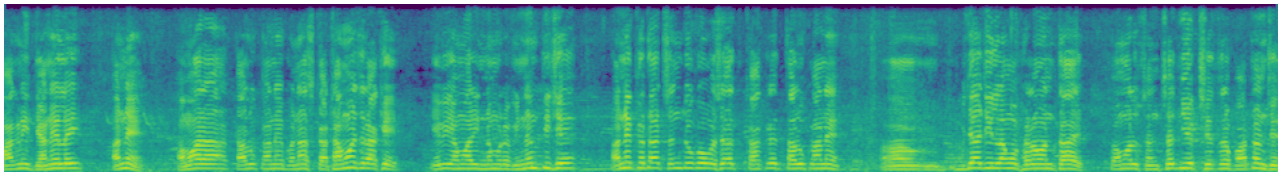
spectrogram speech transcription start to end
માગણી ધ્યાને લઈ અને અમારા તાલુકાને બનાસકાંઠામાં જ રાખે એવી અમારી નમ્ર વિનંતી છે. અને કદાચ સંજોગો વસાત કાંકરેજ તાલુકાને બીજા જિલ્લામાં ફરવાનું થાય તો અમારું સંસદીય ક્ષેત્ર પાટણ છે.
